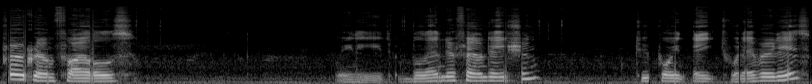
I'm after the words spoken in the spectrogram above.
program files, we need Blender Foundation, 2.8 whatever it is,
